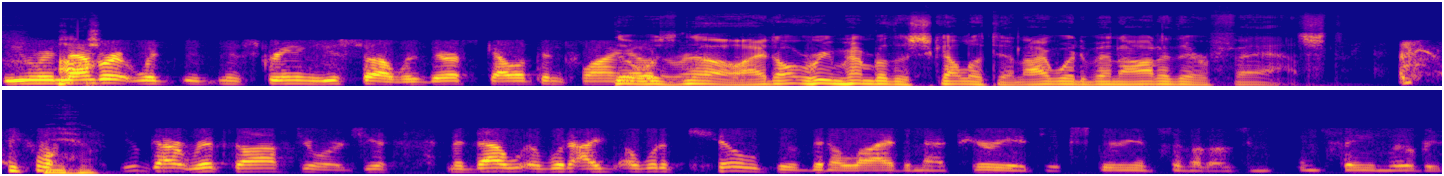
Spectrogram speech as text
Do you remember oh. with the screening you saw? Was there a skeleton flying? There was no. I don't remember the skeleton. I would have been out of there fast. well, yeah. You got ripped off, George. You, I mean, that would I, I would have killed to have been alive in that period to experience some of those insane movies.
